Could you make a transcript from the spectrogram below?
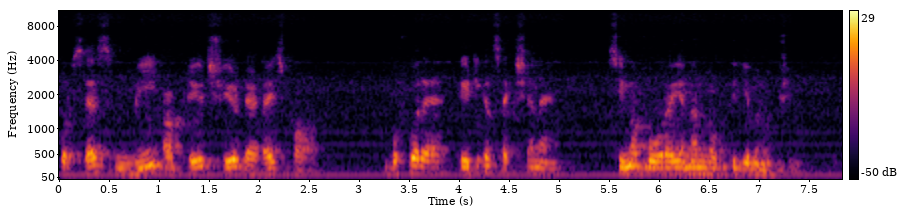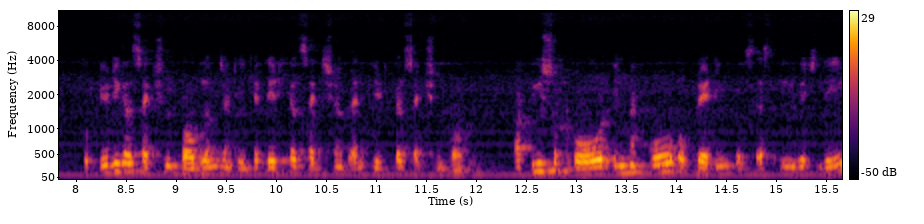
process में update share data is called buffer है क्रिटिकल सेक्शन है सीमा फोर है या none of the given option तो क्रिटिकल सेक्शन प्रॉब्लम्स हैं ठीक है critical section and critical section problem a piece of code in a cooperating process in which the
